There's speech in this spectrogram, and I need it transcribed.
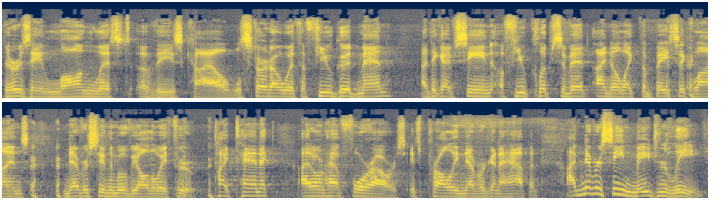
There is a long list of these, Kyle. We'll start out with A Few Good Men. I think I've seen a few clips of it. I know like the basic lines. Never seen the movie all the way through. Titanic. I don't have four hours. It's probably never going to happen. I've never seen Major League.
